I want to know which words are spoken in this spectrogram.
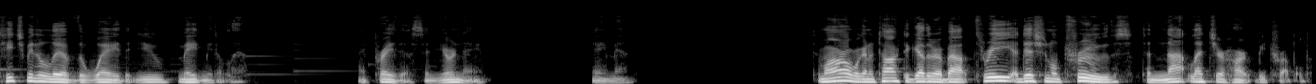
Teach me to live the way that you made me to live. I pray this in your name. Amen. Tomorrow we're going to talk together about three additional truths to not let your heart be troubled.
